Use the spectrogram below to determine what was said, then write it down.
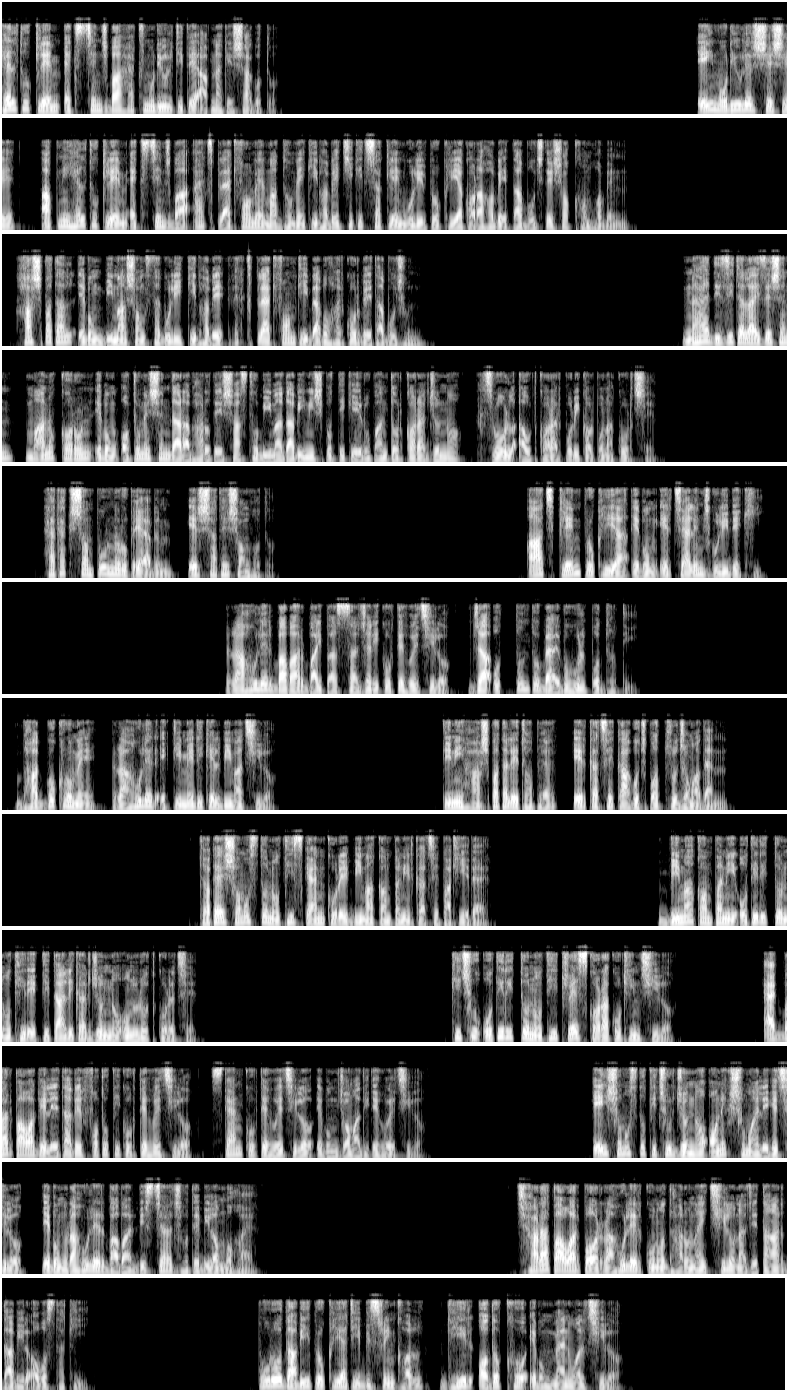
Health ও claim exchange বা হ্যাক্স মডিউলটিতে আপনাকে স্বাগত। এই মডিউলের শেষে আপনি হেলথ ও ক্লেম এক্সচেঞ্জ বা অ্যাক্স প্ল্যাটফর্মের মাধ্যমে কীভাবে চিকিৎসা ক্লেমগুলির প্রক্রিয়া করা হবে তা বুঝতে সক্ষম হবেন। হাসপাতাল এবং বীমা সংস্থাগুলি কীভাবে অ্যাক্স প্ল্যাটফর্মটি ব্যবহার করবে তা বুঝুন। ন্যায় ডিজিটালাইজেশন, মানককরণ এবং অটোমেশন দ্বারা ভারতে স্বাস্থ্য বীমা দাবি নিষ্পত্তিকে রূপান্তর করার জন্য রোল আউট করার পরিকল্পনা করছে। হ্যাকাক সম্পূর্ণরূপে অ্যাবম, এর সাথে সংহত। আজ ক্লেম প্রক্রিয়া এবং এর চ্যালেঞ্জগুলি দেখি। রাহুলের বাবার বাইপাস সার্জারি করতে হয়েছিল, যা অত্যন্ত ব্যয়বহুল পদ্ধতি। ভাগ্যক্রমে, রাহুলের একটি মেডিকেল বীমা ছিল। তিনি হাসপাতালে থপে এর কাছে কাগজপত্র জমা দেন। থপে সমস্ত নথি স্ক্যান করে বিমা কোম্পানির কাছে পাঠিয়ে দেয়। বীমা কোম্পানি অতিরিক্ত নথির একটি তালিকার জন্য অনুরোধ করেছে। কিছু অতিরিক্ত নথি ট্রেস করা কঠিন ছিল। একবার পাওয়া গেলে তাদের ফটোকি করতে হয়েছিল, স্ক্যান করতে হয়েছিল এবং জমা দিতে হয়েছিল। এই সমস্ত কিছুর জন্য অনেক সময় লেগেছিল এবং রাহুলের বাবার ডিসচার্জ হতে বিলম্ব হয়। ছাড়া পাওয়ার পর রাহুলের কোনো ধারণাই ছিল না যে তাঁর দাবির অবস্থা কী। পুরো দাবি প্রক্রিয়াটি বিশৃঙ্খল, ধীর, অদক্ষ এবং ম্যানুয়াল ছিল।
